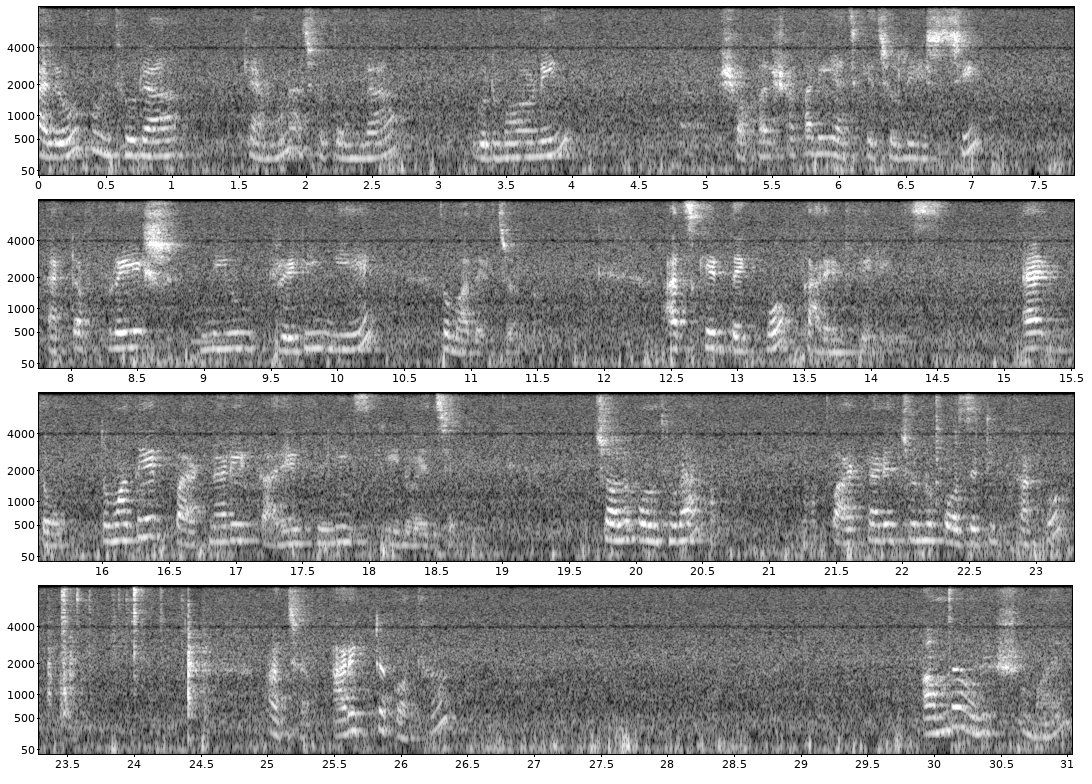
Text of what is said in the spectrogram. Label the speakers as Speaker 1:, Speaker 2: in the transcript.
Speaker 1: Hello বন্ধুরা, কেমন আছো তোমরা? Good morning. সকাল সকালেই আজকে চলে এসেছি একটা ফ্রেশ, নিউ রিডিং নিয়ে তোমাদের জন্য। আজকের দেখব কারেন্ট ফিলিংস। একদম, তোমাদের পার্টনারের কারেন্ট ফিলিংস কী রয়েছে? চলো বন্ধুরা, পার্টনারের জন্য পজিটিভ থাকো। আচ্ছা আরেকটা কথা আমরা অনেক সময়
